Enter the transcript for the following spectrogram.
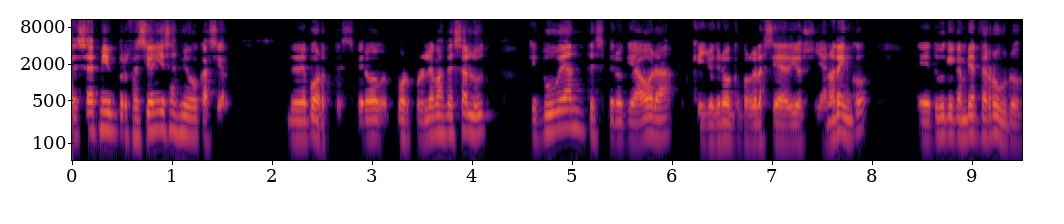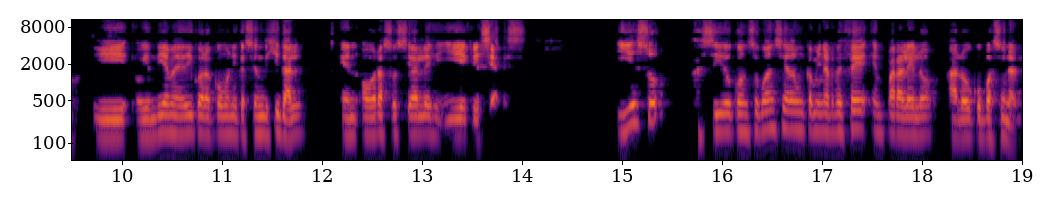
Esa es mi profesión y esa es mi vocación de deportes. Pero por problemas de salud que tuve antes, pero que ahora, que yo creo que por gracia de Dios ya no tengo, eh, tuve que cambiar de rubro. Y hoy en día me dedico a la comunicación digital en obras sociales y eclesiales. Y eso ha sido consecuencia de un caminar de fe en paralelo a lo ocupacional.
